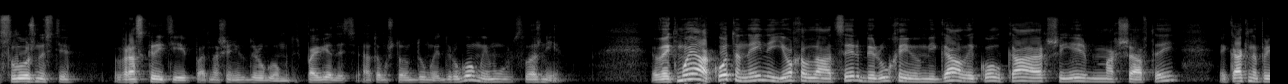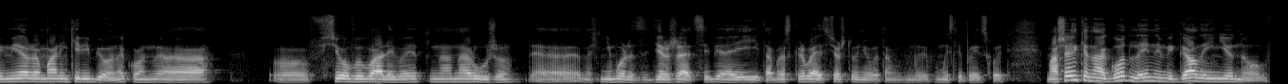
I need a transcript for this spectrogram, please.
сложности в раскрытии по отношению к другому. То есть поведать о том, что он думает другому, ему сложнее. Век мой акота нейны йохал лаацер беруха и умигал и кол каах шиеш махшафтой. Как, например, маленький ребенок, он э, э, все вываливает на, наружу, э, значит, не может задержать себя и там раскрывает все, что у него там в мысли происходит. Машенкина год лейна мигал и иньонов.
